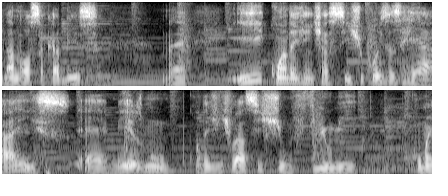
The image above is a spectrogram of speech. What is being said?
na nossa cabeça, né? E quando a gente assiste coisas reais, é mesmo quando a gente vai assistir um filme com uma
